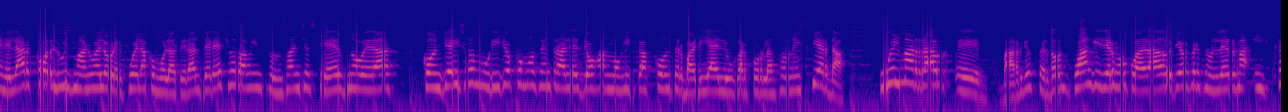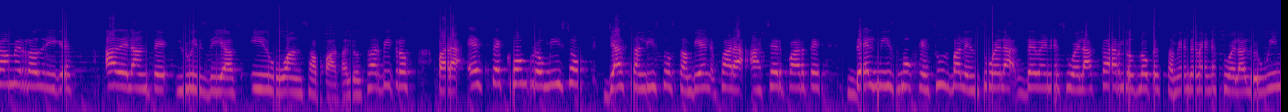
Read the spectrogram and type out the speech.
en el arco, Luis Manuel Orejuela como lateral derecho, Davinson Sánchez, que es novedad, con Jason Murillo como centrales, Johan Mojica conservaría el lugar por la zona izquierda. Wilmar eh, Barrios, perdón, Juan Guillermo Cuadrado, Jefferson Lerma y James Rodríguez. Adelante Luis Díaz y Duan Zapata. Los árbitros para este compromiso ya están listos también para hacer parte del mismo Jesús Valenzuela de Venezuela, Carlos López también de Venezuela, Luis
